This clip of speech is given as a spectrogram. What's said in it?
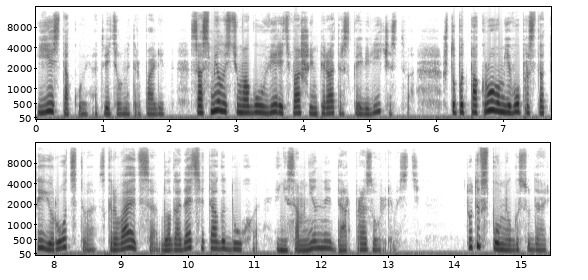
«Есть такой», — ответил митрополит. «Со смелостью могу уверить ваше императорское величество, что под покровом его простоты и юродства скрывается благодать Святаго Духа и несомненный дар прозорливости». Тут и вспомнил государь,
